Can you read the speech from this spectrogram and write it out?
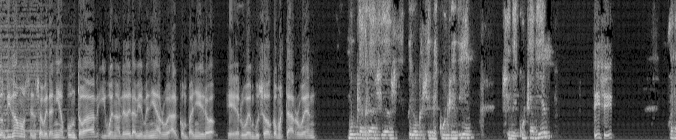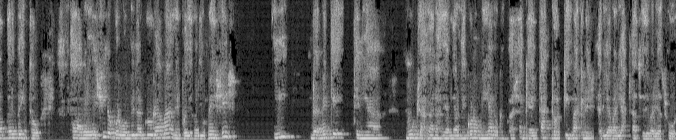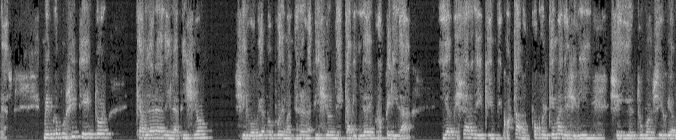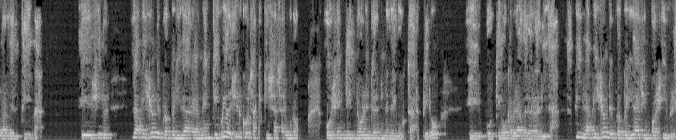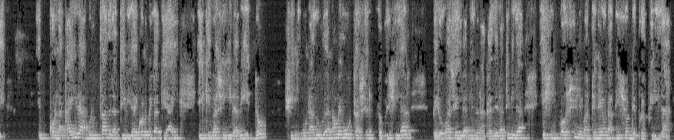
continuamos en soberanía.ar y bueno, le doy la bienvenida al compañero eh, Rubén Buzó. ¿Cómo está Rubén? Muchas gracias, espero que se me escuche bien. ¿Se me escucha bien? Sí, sí. Bueno, perfecto. Agradecido por volver al programa después de varios meses y realmente tenía muchas ganas de hablar de economía, lo que pasa es que hay tantos temas que necesitaría varias clases de varias horas. Me propusiste, Héctor, que hablara de la visión, si el gobierno puede mantener la visión de estabilidad y prosperidad, y a pesar de que me costaba un poco el tema, decidí seguir tu consejo y hablar del tema. Es decir, la visión de prosperidad realmente, y voy a decir cosas que quizás a algunos oyentes no le terminen de gustar, pero eh, tengo que hablar de la realidad. La visión de prosperidad es imposible eh, con la caída brutal de la actividad económica que hay y que va a seguir habiendo, sin ninguna duda, no me gusta hacer profecías, pero va a seguir habiendo una caída de actividad, es imposible mantener una visión de prosperidad.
